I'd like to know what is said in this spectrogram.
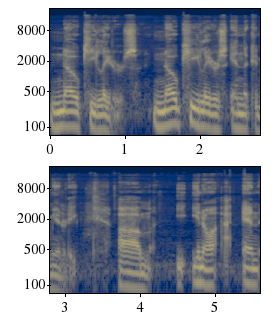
know key leaders, know key leaders in the community. Um, you know, and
